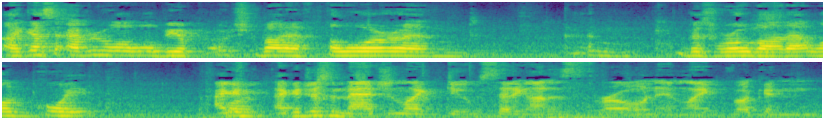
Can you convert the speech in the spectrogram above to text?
I guess everyone will be approached by a Thor and and this robot at one point. I could I could just imagine like Doom sitting on his throne and like fucking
